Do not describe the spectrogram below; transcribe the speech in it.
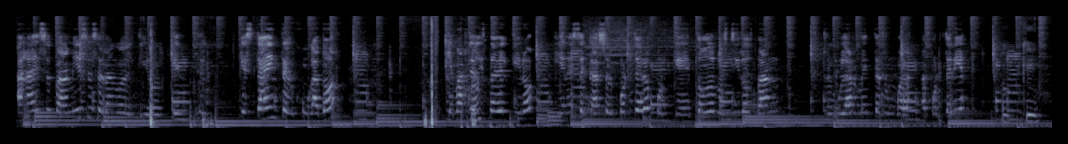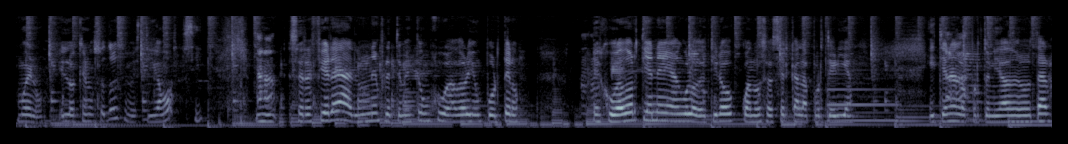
Ajá, eso para mí ese es el ángulo del tiro, que, que está entre el jugador que va a realizar el tiro y en este caso el portero, porque todos los tiros van regularmente rumbo a la, portería. Ok, bueno, lo que nosotros investigamos, sí, mm, se refiere a un enfrentamiento de un jugador y un portero. El jugador tiene ángulo de tiro cuando se acerca a la portería y tiene la oportunidad de anotar,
